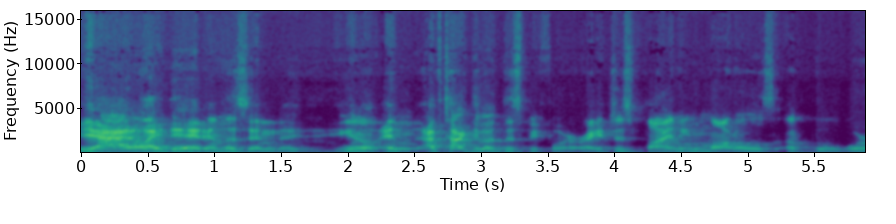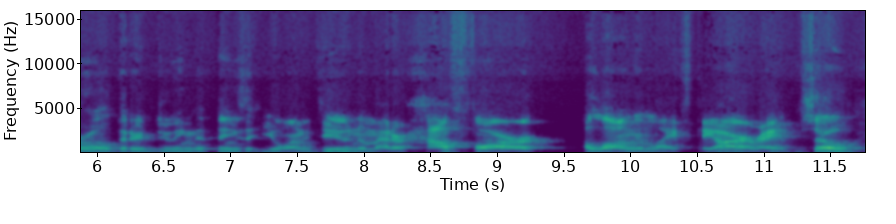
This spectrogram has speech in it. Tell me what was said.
yeah, I know I did. And listen, you know, and I've talked about this before, right? Just finding models of the world that are doing the things that you want to do, no matter how far along in life they are, right? So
